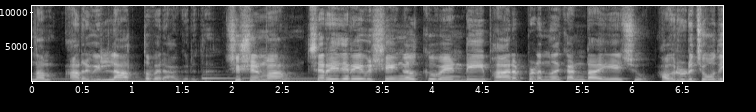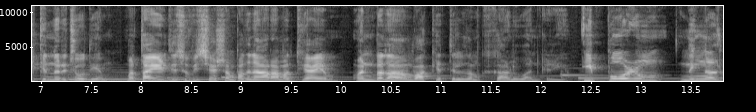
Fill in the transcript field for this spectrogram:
നാം അറിവില്ലാത്തവരാകരുത്. ശിഷ്യന്മാർ ചെറിയ ചെറിയ വിഷയങ്ങൾക്ക് വേണ്ടി ഭാരപ്പെടുന്നത് കണ്ട യേശു അവരോട് ചോദിക്കുന്ന ഒരു ചോദ്യം. മത്തായി എഴുതി സുവിശേഷം പതിനാറാം അധ്യായം ഒൻപതാം വാക്യത്തിൽ നമുക്ക് കാണുവാൻ കഴിയും. ഇപ്പോഴും നിങ്ങൾ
